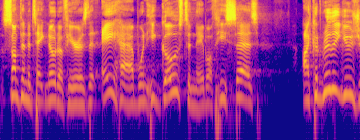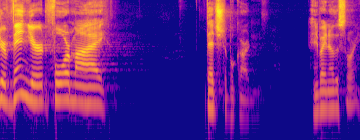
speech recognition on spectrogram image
something to take note of here is that Ahab, when he goes to Naboth, he says, "I could really use your vineyard for my vegetable garden." Anybody know the story?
